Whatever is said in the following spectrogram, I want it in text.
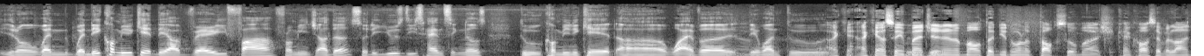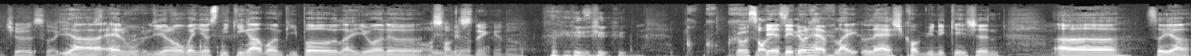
you know, when when they communicate, they are very far from each other. So they use these hand signals to communicate uh, whatever Yeah. they want to. I can I can also imagine in a mountain you don't want to talk so much. It can cause avalanches. Like yeah, stuff, and right? you know when you're sneaking up on people, like you want to. or solid snake, you know. Go solid. They, they don't have like lash communication. Uh, so yeah.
